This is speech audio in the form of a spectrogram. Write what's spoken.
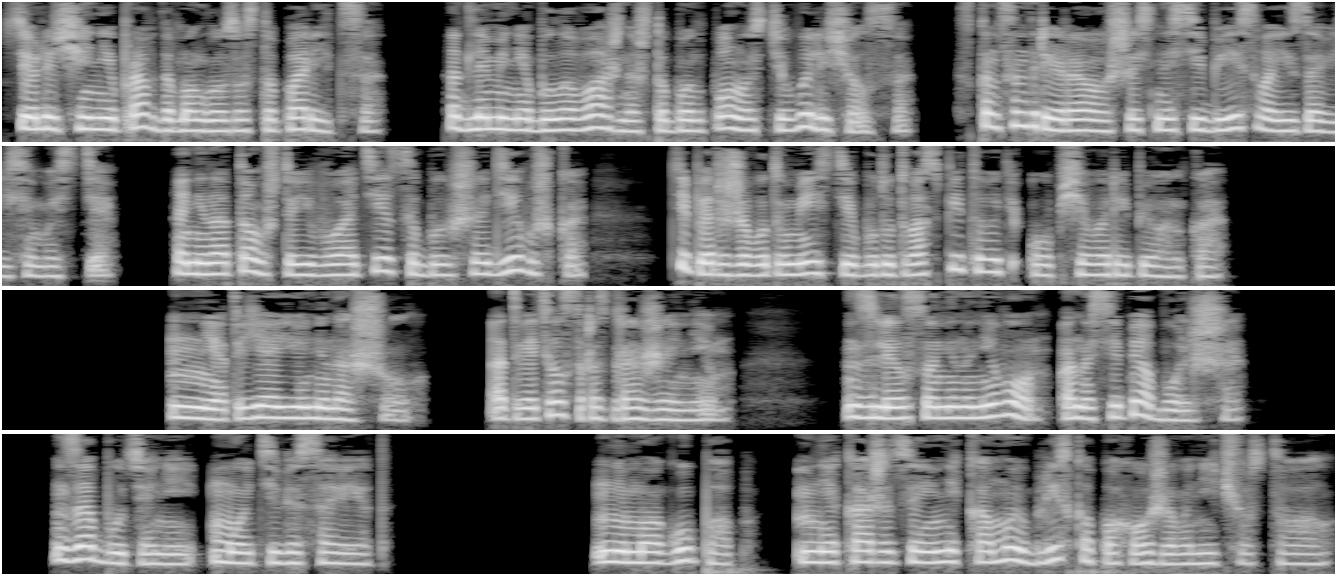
Все лечение правда могло застопориться, а для меня было важно, чтобы он полностью вылечился, сконцентрировавшись на себе и своей зависимости, а не на том, что его отец и бывшая девушка теперь живут вместе и будут воспитывать общего ребенка. «Нет, я ее не нашел», — ответил с раздражением. Злился не на него, а на себя больше. «Забудь о ней, мой тебе совет». «Не могу, пап. Мне кажется, я никому и близко похожего не чувствовал».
